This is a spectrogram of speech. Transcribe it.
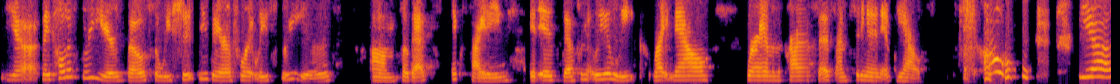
Yeah, they told us three years though, so we should be there for at least three years. Um, so that's exciting. It is definitely a leak right now. Where I am in the process, I'm sitting in an empty house. So, yeah.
